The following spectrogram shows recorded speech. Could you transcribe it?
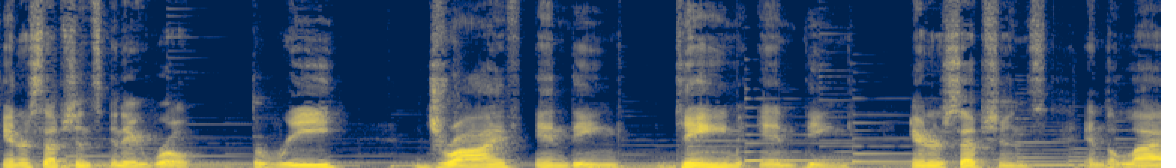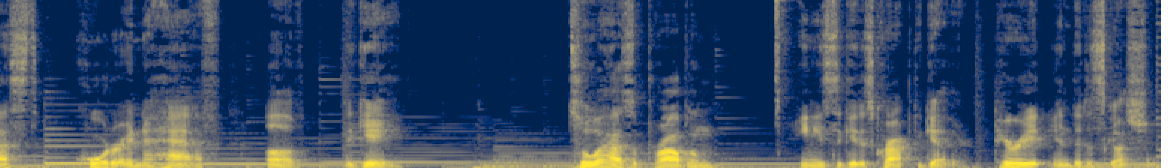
interceptions in a row, three drive ending, game ending interceptions in the last quarter and a half of the game. Tua has a problem. He needs to get his crap together. Period. In the discussion.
